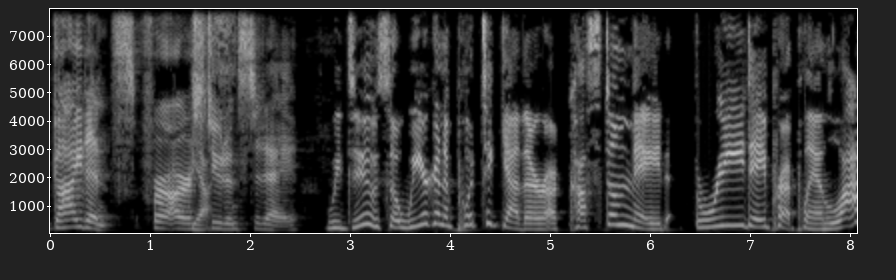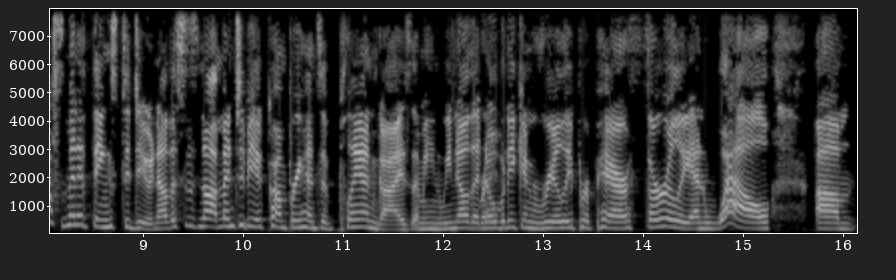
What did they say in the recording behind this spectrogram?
guidance for our yes. students today. We do. So we are going to put together a custom made three day prep plan, last minute things to do. Now, this is not meant to be a comprehensive plan, guys. I mean, we know that right. nobody can really prepare thoroughly and well um,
